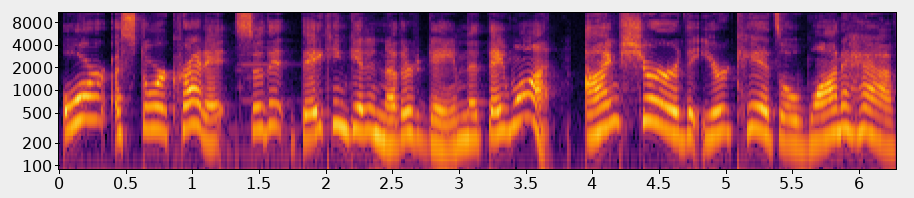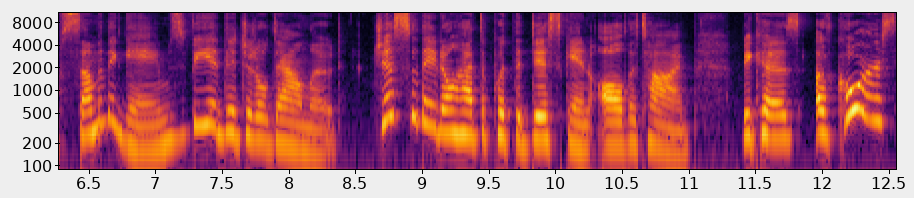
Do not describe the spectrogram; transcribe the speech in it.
or a store credit so that they can get another game that they want. I'm sure that your kids will want to have some of the games via digital download just so they don't have to put the disc in all the time. Because, of course,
